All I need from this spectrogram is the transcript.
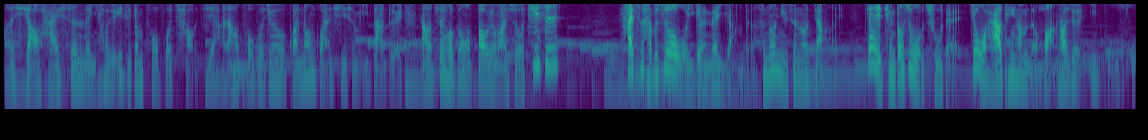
呃小孩生了以后就一直跟婆婆吵架，然后婆婆就管东管西什么一大堆，然后最后跟我抱怨完说，其实孩子还不是我一个人在养的，很多女生都讲，哎，家里钱都是我出的、哎，就我还要听他们的话，然后就一股火。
